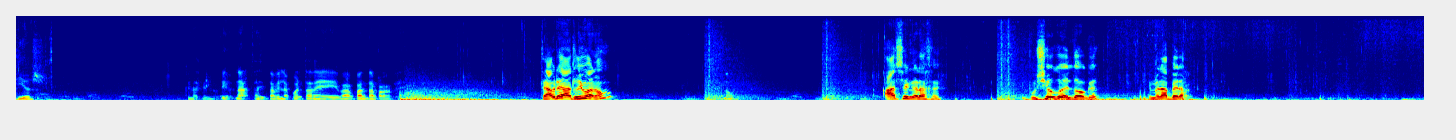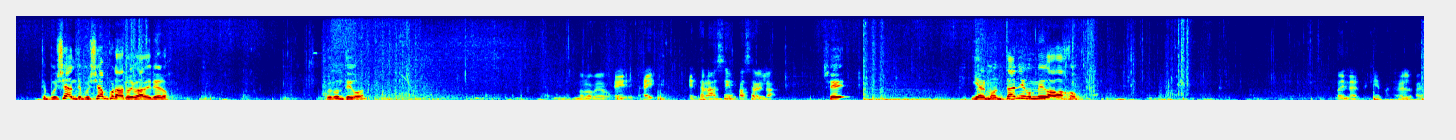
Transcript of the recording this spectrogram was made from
Dios. ¿Qué está haciendo, tío? Nah, está, bien la puerta de. Va, a entrar para Te abre arriba, ¿no? No. Ah, sí, en garaje. Pusheo con el dog, ¿eh? Y me la pela. Te pushean, te pushean por arriba, dinero. Voy contigo, ¿eh? No lo veo. Eh, eh, están así en pasarela. Sí. Y el montaña conmigo abajo. No hay nadie aquí en pasarela, eh.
